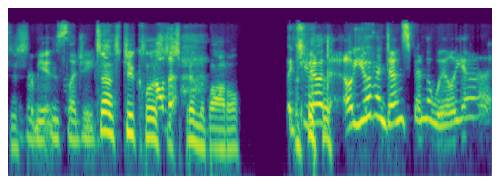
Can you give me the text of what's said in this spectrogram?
just super mutant sludgy it sounds too close All to spin the bottle. but you know oh you haven't done spin the wheel yet?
